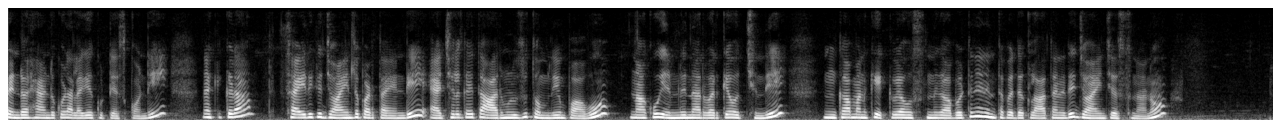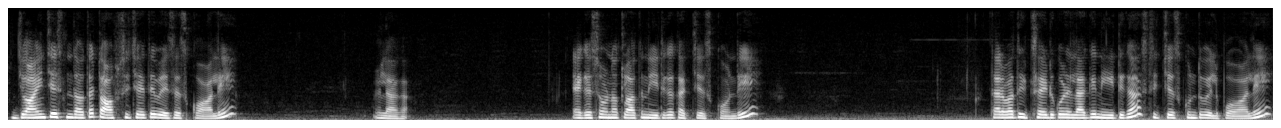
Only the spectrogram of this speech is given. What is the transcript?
రెండో హ్యాండ్ కూడా అలాగే కుట్టేసుకోండి. నాకు ఇక్కడ సైడ్కి జాయింట్లు పడతాయండి. యాక్చువల్గా అయితే ఆర్మ్ లూజు తొమ్మిది పావు. నాకు ఎనిమిదిన్నర వరకే వచ్చింది. ఇంకా మనకి ఎక్కువే వస్తుంది కాబట్టి నేను ఇంత పెద్ద క్లాత్ అనేది జాయిన్ చేస్తున్నాను. జాయిన్ చేసిన తర్వాత టాప్ స్టిచ్ అయితే వేసేసుకోవాలి. ఇలాగా. ఎగస్ట్రా ఉన్న క్లాత్ నీట్గా కట్ చేసుకోండి. తర్వాత ఇటు సైడ్ కూడా ఇలాగే నీట్గా స్టిచ్ చేసుకుంటూ వెళ్ళిపోవాలి.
